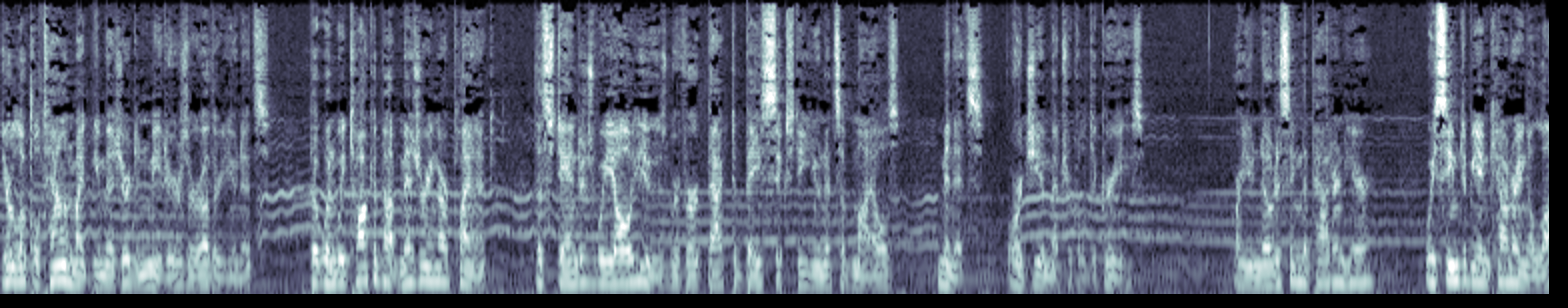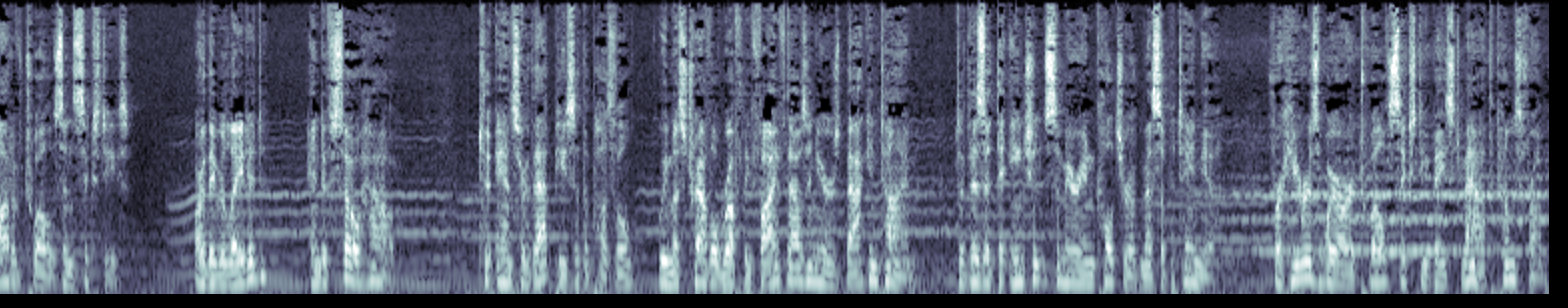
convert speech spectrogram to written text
Your local town might be measured in meters or other units, but when we talk about measuring our planet, the standards we all use revert back to base 60 units of miles, minutes, or geometrical degrees. Are you noticing the pattern here? We seem to be encountering a lot of 12s and 60s. Are they related? And if so, how? To answer that piece of the puzzle, we must travel roughly 5,000 years back in time to visit the ancient Sumerian culture of Mesopotamia, for here is where our 1260 based math comes from.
